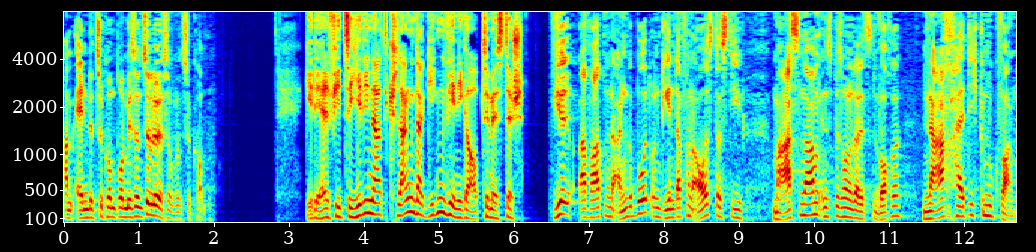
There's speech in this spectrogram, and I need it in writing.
am Ende zu Kompromissen und zu Lösungen zu kommen. GDL-Vize Jedinat klang dagegen weniger optimistisch. Wir erwarten ein Angebot und gehen davon aus, dass die Maßnahmen, insbesondere der letzten Woche, nachhaltig genug waren.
